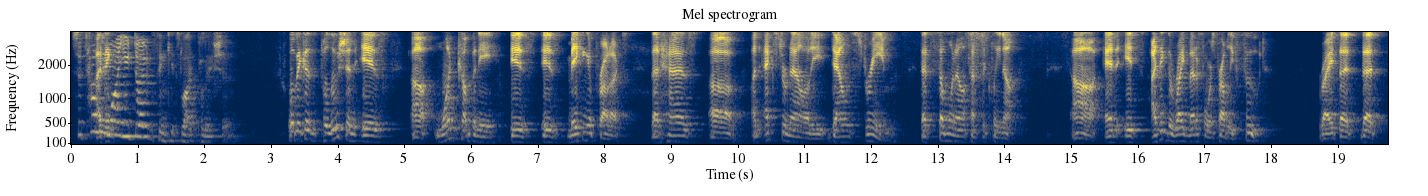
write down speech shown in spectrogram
So tell me think, why you don't think it's like pollution. Well, because pollution is uh, one company is is making a product that has uh, an externality downstream that someone else has to clean up, uh, and it's I think the right metaphor is probably food, right? That that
